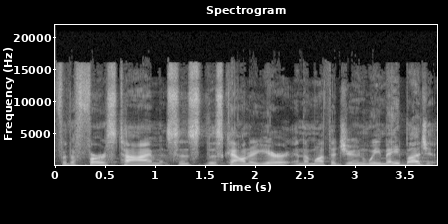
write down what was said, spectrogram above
for the first time since this calendar year, in the month of June, we made budget.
